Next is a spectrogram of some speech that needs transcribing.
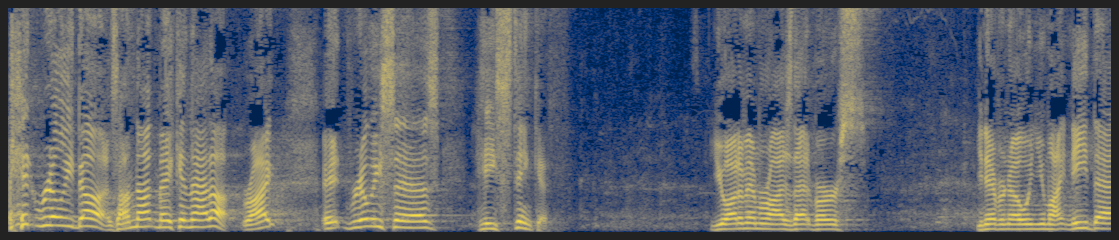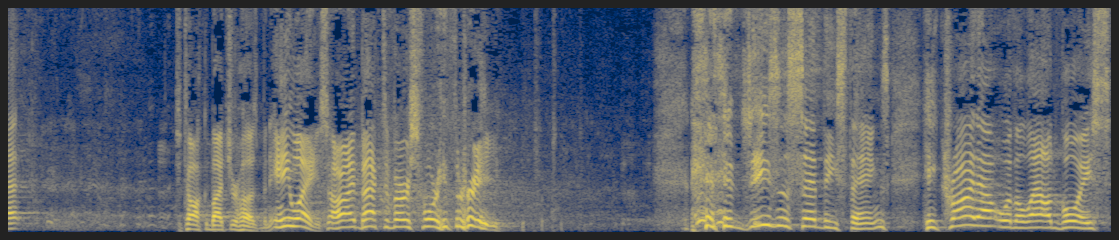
it really does. I'm not making that up, right? It really says, he stinketh. You ought to memorize that verse. You never know when you might need that to talk about your husband. Anyways, all right, back to verse 43. And Jesus said these things. He cried out with a loud voice,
